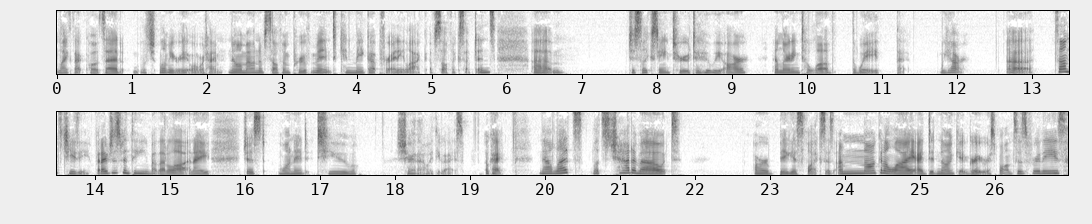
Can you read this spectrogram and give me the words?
like that quote said, which, let me read it one more time no amount of self improvement can make up for any lack of self acceptance. Um, just like staying true to who we are and learning to love the way we are. Uh, sounds cheesy, but I've just been thinking about that a lot and I just wanted to share that with you guys. Okay. Now let's let's chat about our biggest flexes. I'm not going to lie, I did not get great responses for these.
